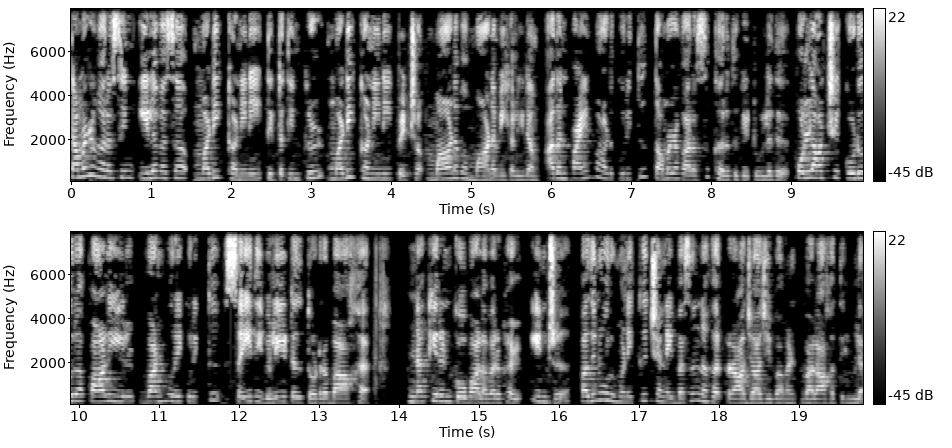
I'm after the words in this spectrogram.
தமிழக அரசின் இலவச மடிக்கணினி திட்டத்தின் கீழ் மடிக்கணினி பெற்ற மாணவ மாணவிகளிடம் அதன் பயன்பாடு குறித்து தமிழக அரசு கருத்து கேட்டுள்ளது. பொள்ளாச்சி கொடூர பாலியல் வன்முறை குறித்து செய்தி வெளியிட்டது தொடர்பாக நக்கிரன் கோபால் அவர்கள் இன்று பதினோரு மணிக்கு சென்னை பெசன் நகர் ராஜாஜி பவன் வளாகத்தில் உள்ள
